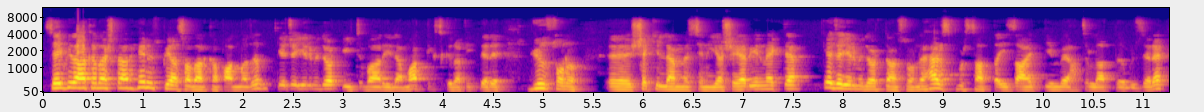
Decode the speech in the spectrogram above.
Sevgili arkadaşlar henüz piyasalar kapanmadı. Gece 24 itibariyle Matrix grafikleri gün sonu e, şekillenmesini yaşayabilmekte. Gece 24'ten sonra her fırsatta izah ettiğim ve hatırlattığım üzere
